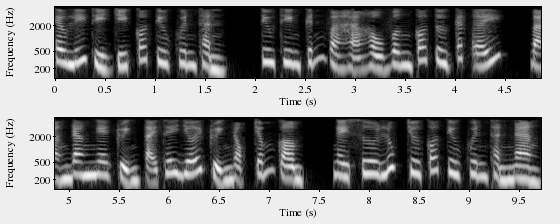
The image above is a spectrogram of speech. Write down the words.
theo lý thì chỉ có tiêu khuyên thành, tiêu thiên kính và hạ hầu vân có tư cách ấy, bạn đang nghe truyện tại thế giới truyện đọc.com, ngày xưa lúc chưa có tiêu khuyên thành nàng,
